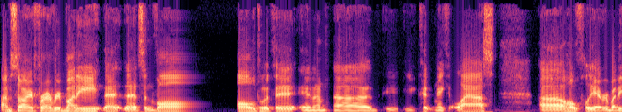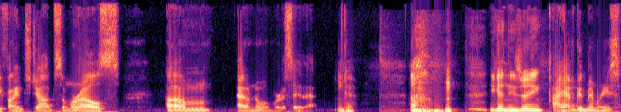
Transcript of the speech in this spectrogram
I'm sorry for everybody that that's involved involved with it, and I'm uh you, couldn't make it last. Uh, hopefully everybody finds jobs somewhere else. Um, I don't know what more to say to that. Okay. you got news ready? I have good memories.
